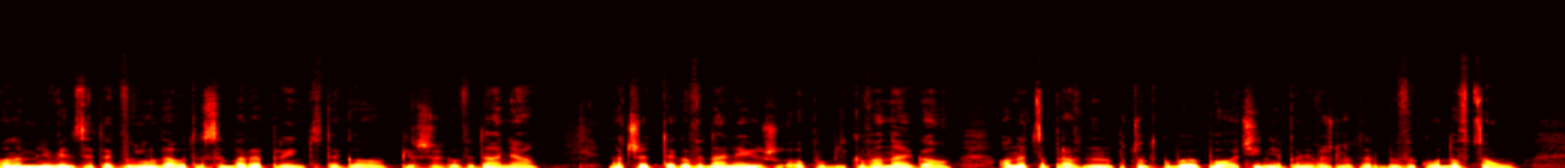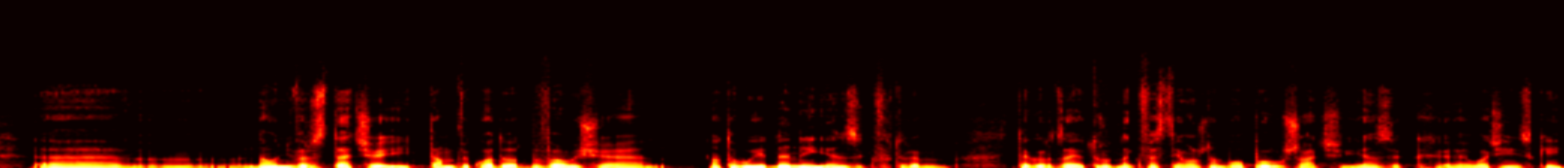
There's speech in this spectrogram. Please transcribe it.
One mniej więcej tak wyglądały, to jest chyba reprint tego pierwszego wydania znaczy tego wydania już opublikowanego. One co prawda na początku były po łacinie, ponieważ Luther był wykładowcą e, na uniwersytecie i tam wykłady odbywały się No to był jedyny język, w którym tego rodzaju trudne kwestie można było poruszać, język e, łaciński.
